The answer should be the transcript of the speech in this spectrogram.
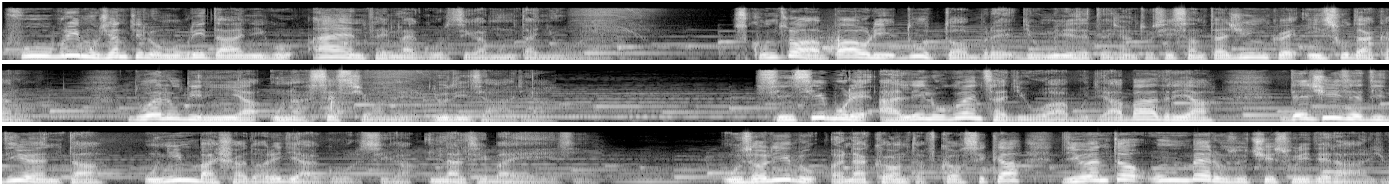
fu il primo gentiluomo britannico a entrare nella Corsica montagnosa. Scontrò a Paoli d'ottobre di 1765 in Sudacarò, dove l'udinia una sessione giudiziaria. Sensibile all'eloquenza di Uabu di Abadria, decise di diventare un ambasciatore di Corsica in altri paesi. Suo libro An Account of Corsica diventò un vero successo letterario,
